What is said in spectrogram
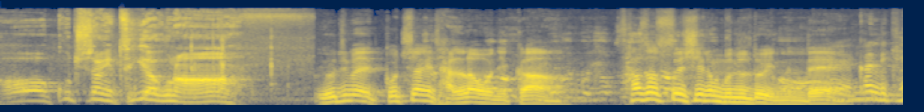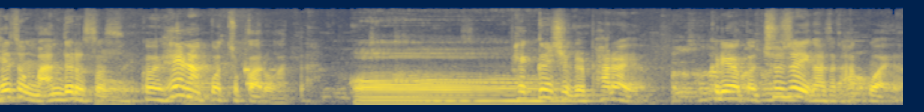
아 고추장이 특이하구나. 요즘에 고추장이 잘 나오니까 사서 쓰시는 분들도 네, 있는데 근데 계속 만들었었어요. 그 해남 고춧가루 갖다. 어... 100근씩을 팔아요. 그래갖고 추석에 가서 갖고 와요.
